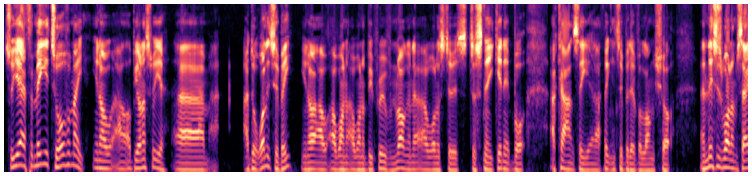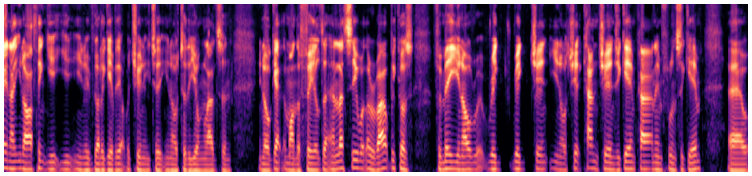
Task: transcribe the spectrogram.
so yeah, for me, it's over, mate. You know, I'll be honest with you. Um, I, I don't want it to be. You know, I, I want I want to be proven wrong, and I want us to to sneak in it, but I can't see it. I think it's a bit of a long shot. And this is what I'm saying. I- You know, I think you, you you know you've got to give the opportunity to you know to the young lads and you know get them on the field and let's see what they're about. Because for me, you know, Rigg Rigg change, you know ch- can change a game, can influence a game. Uh,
